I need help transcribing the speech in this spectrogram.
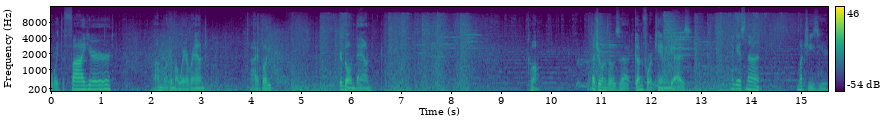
Avoid the fire. I'm working my way around. Alright, buddy. You're going down. Come on. Thought you're one of those uh, gunfort cannon guys. I guess not. Much easier.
